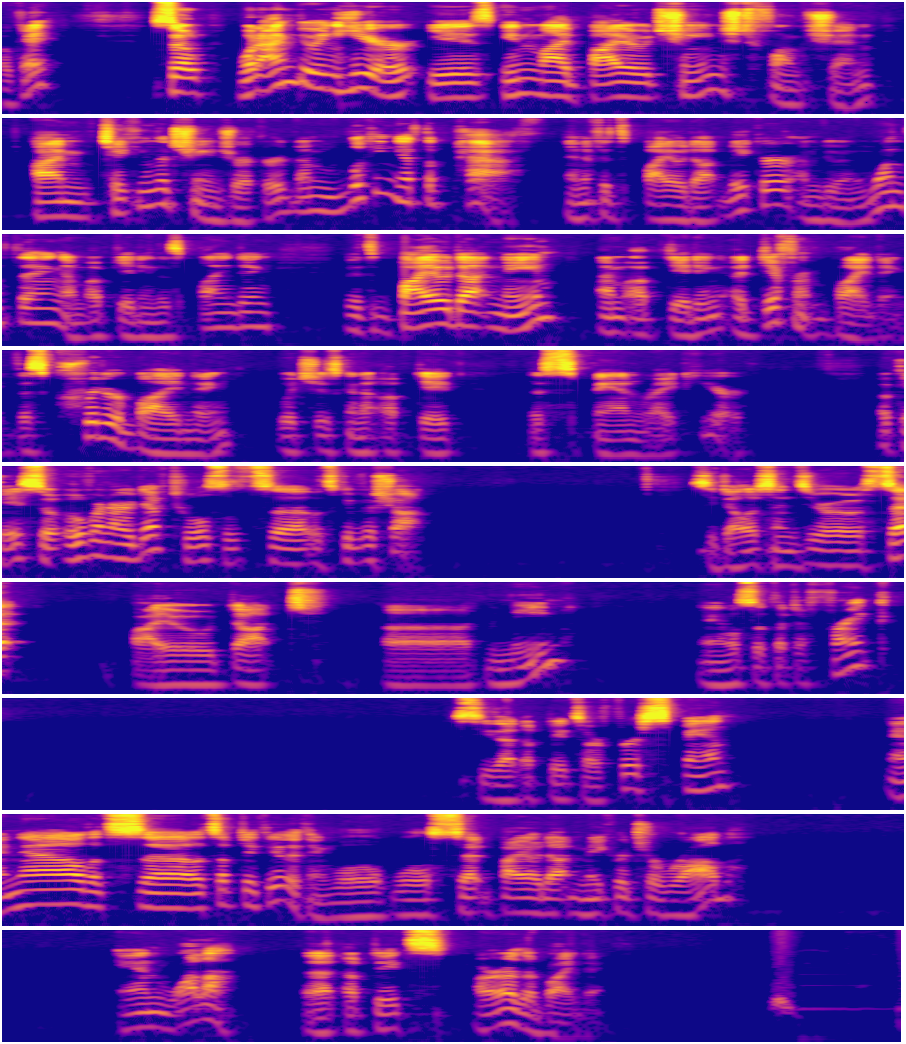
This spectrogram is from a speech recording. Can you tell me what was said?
Okay? So what I'm doing here is in my biochanged function, I'm taking the change record and I'm looking at the path. And if it's bio.maker, I'm doing one thing, I'm updating this binding. If it's bio.name, I'm updating a different binding, this critter binding, which is going to update this span right here. Okay, so over in our DevTools, let's uh, let's give it a shot. See dollar sign zero set bio dot uh, name, and we'll set that to Frank. See that updates our first span. And now let's uh, let's update the other thing. We'll we'll set bio.maker to Rob, and voila, that updates our other binding.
